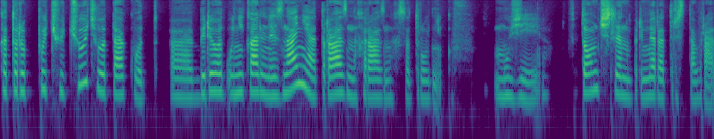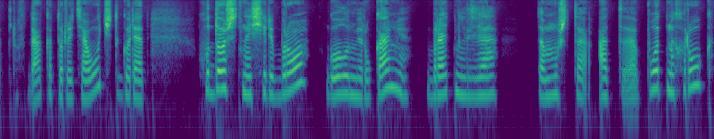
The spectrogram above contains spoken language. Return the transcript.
который по чуть-чуть вот так вот э, берет уникальные знания от разных-разных сотрудников музея, в том числе, например, от реставраторов, да, которые тебя учат и говорят, художественное серебро голыми руками брать нельзя, потому что от э, потных рук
